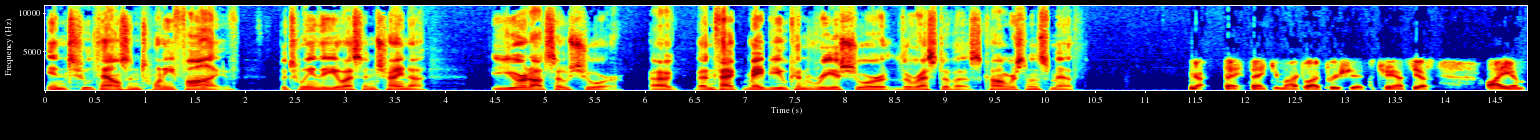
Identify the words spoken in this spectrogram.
in 2025 between the U.S. and China, you're not so sure. Uh, in fact, maybe you can reassure the rest of us. Congressman Smith. Yeah, thank, thank you, Michael. I appreciate the chance. Yes, I am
